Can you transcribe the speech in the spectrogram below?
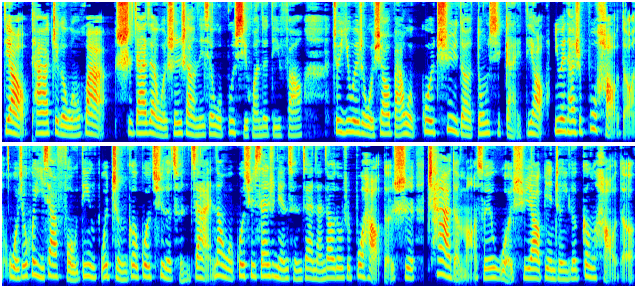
掉它这个文化施加在我身上的那些我不喜欢的地方。就意味着我需要把我过去的东西改掉，因为它是不好的，我就会一下否定我整个过去的存在。那我过去三十年存在，难道都是不好的、是差的吗？所以我需要变成一个更好的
